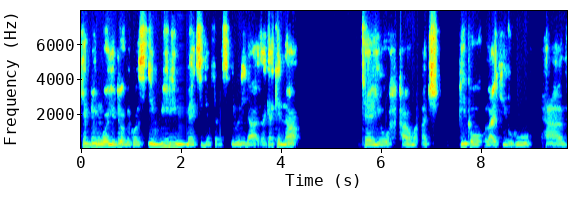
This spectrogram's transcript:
Keep doing what you do because it really makes a difference. It really does. Like I cannot tell you how much people like you who have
